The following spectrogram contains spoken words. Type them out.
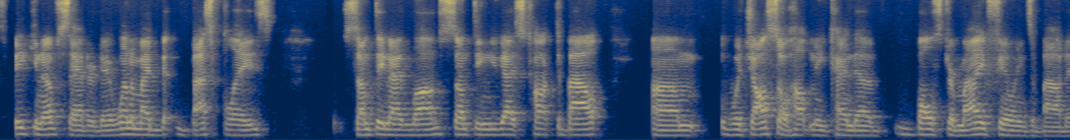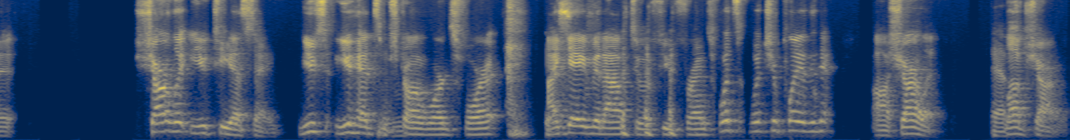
speaking of Saturday, one of my b- best plays, something I love, something you guys talked about, um, which also helped me kind of bolster my feelings about it. Charlotte UTSA. You you had some mm-hmm. strong words for it. yes. I gave it out to a few friends. What's what's your play of the day? Oh, Charlotte. Yeah. Love Charlotte.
